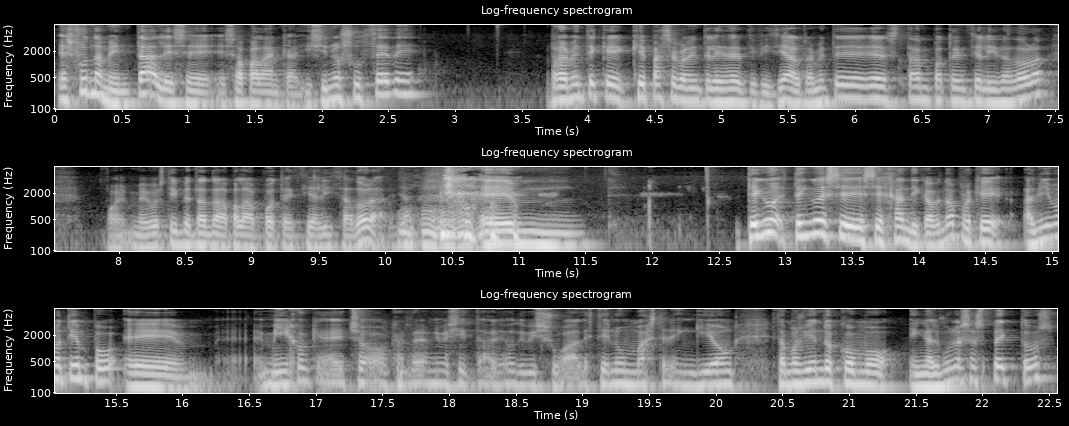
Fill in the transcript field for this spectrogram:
es fundamental esa palanca. Y si no sucede, realmente, ¿qué, pasa con la inteligencia artificial? ¿Realmente es tan potencializadora? Pues me estoy inventando la palabra potencializadora. Em, tengo, tengo ese, ese hándicap, ¿no? Porque al mismo tiempo, eh, mi hijo que ha hecho carrera universitaria, audiovisuales, tiene un máster en guion, estamos viendo como en algunos aspectos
